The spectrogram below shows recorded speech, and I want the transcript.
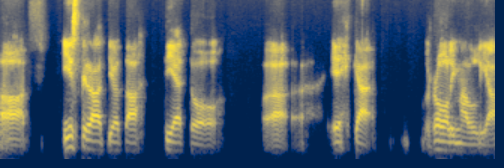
uh, inspiraatiota, tietoa, uh, ehkä roolimallia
